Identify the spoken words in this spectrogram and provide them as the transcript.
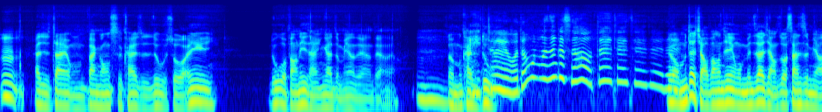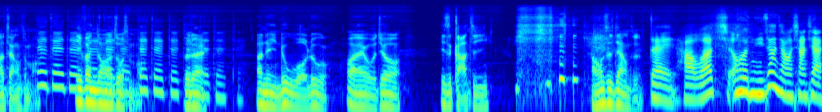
嗯，开始在我们办公室开始录说，哎，如果房地产应该怎么样怎样怎样的。嗯，所以我们开始录。对我都忘了那个时候。对对对对对。我们在小房间，我们在讲说三十秒要讲什么。对对对。一分钟要做什么？对对对对对对对。啊，你录我录，后来我就一直嘎机，好像是这样子。对，好，我要哦，你这样讲，我想起来，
